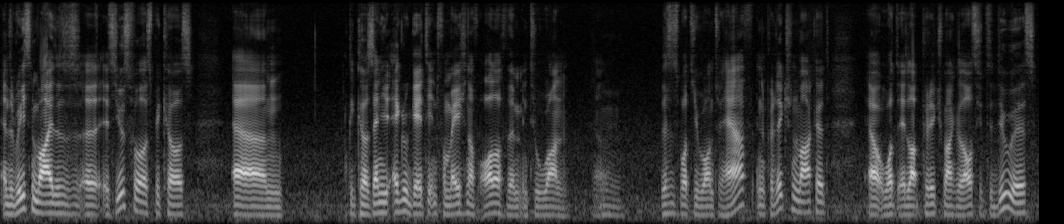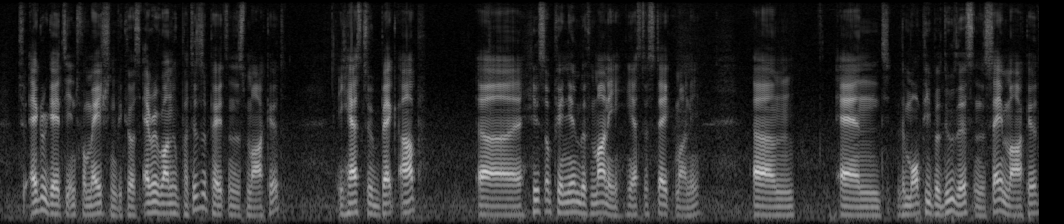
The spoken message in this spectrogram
And the reason why this is, uh, is useful is because um, because then you aggregate the information of all of them into one. you know. This is what you want to have in a prediction market. Uh, what a prediction market allows you to do is to aggregate the information because everyone who participates in this market, he has to back up uh, his opinion with money. He has to stake money. Um, and the more people do this in the same market,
